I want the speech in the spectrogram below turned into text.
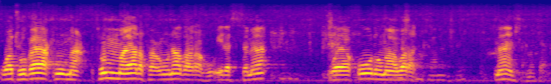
وتباح مع ثم يرفع نظره إلى السماء ويقول ما ورد. ما يمسح مكانه.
